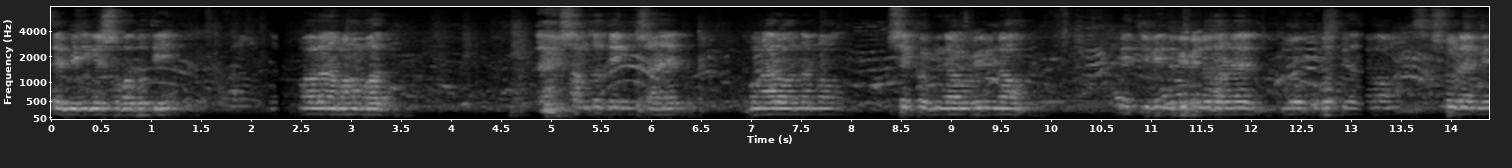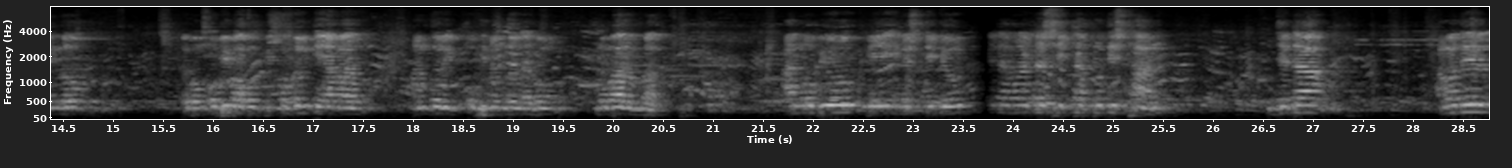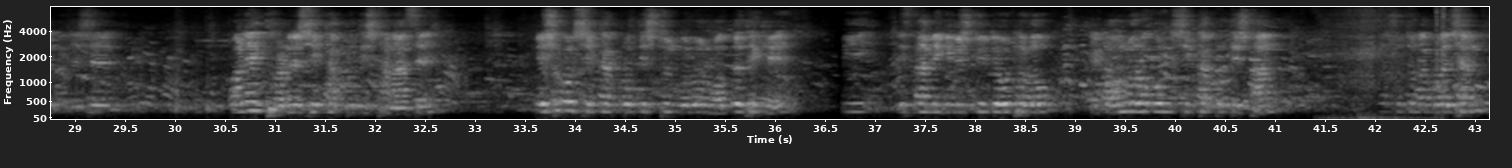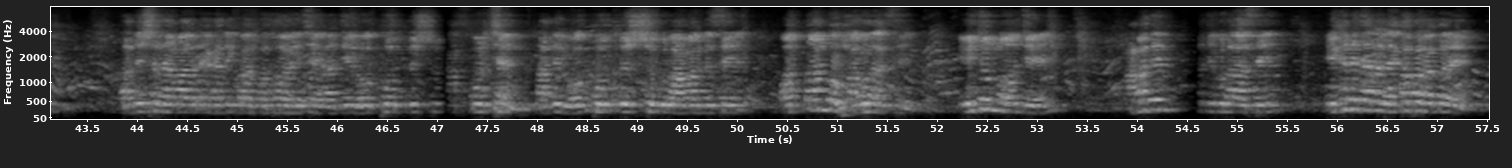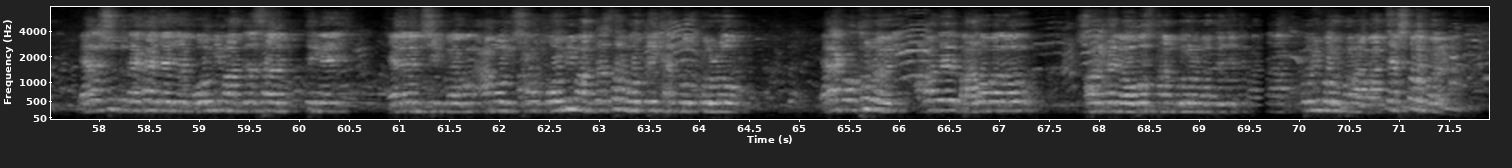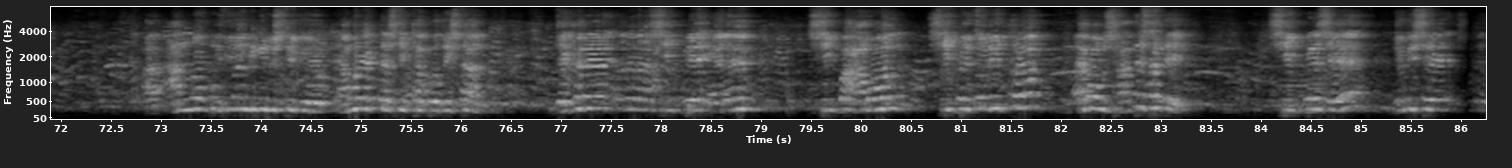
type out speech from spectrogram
আজকের মিটিং এর সভাপতি মাওলানা মোহাম্মদ শামসুদ্দিন সাহেব এবং আরও অন্যান্য শিক্ষকবৃন্দ বিভিন্ন নেতৃবৃন্দ, বিভিন্ন ধরনের লোক উপস্থিত আছে এবং স্টুডেন্ট বৃন্দ এবং অভিভাবক সকলকে আমার আন্তরিক অভিনন্দন এবং মোবারকবাদ। আর নবীয় ইনস্টিটিউট, এটা এমন একটা শিক্ষা প্রতিষ্ঠান যেটা আমাদের দেশে অনেক ধরনের শিক্ষা প্রতিষ্ঠান আছে। এই সকল শিক্ষা প্রতিষ্ঠানগুলোর মধ্যে থেকে ইসলামিক ইনস্টিটিউট হলো একটা অন্যরকম শিক্ষা প্রতিষ্ঠান। সূচনা করেছেন। তাদের সাথে আমার একাধিকবার কথা হয়েছে। এরা যে লক্ষ্য উদ্দেশ্য কাজ করছেন, তাদের লক্ষ্য উদ্দেশ্যগুলো আমার কাছে অত্যন্ত ভালো লাগছে। এই জন্য যে আমাদের যেগুলো আছে, এখানে যারা লেখাপড়া করে এরা শুধু দেখা যায় যে কৌমি মাদ্রাসা থেকে এলএম শিখলো এবং আমল শিখলো কৌমি মাদ্রাসার মধ্যে খেদমত করল। এরা কখনোই আমাদের ভালো ভালো সরকারি অবস্থানগুলোর মধ্যে যেতে পরিকল্পনা বা চেষ্টাও করে না। আর আন্ন ইসলামিক ইনস্টিটিউট এমন একটা শিক্ষা প্রতিষ্ঠান যেখানে তারা শিখবে এলেম শিখবে আমল, শিখবে চরিত্র এবং সাথে সাথে শিখবে সে যদি সে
